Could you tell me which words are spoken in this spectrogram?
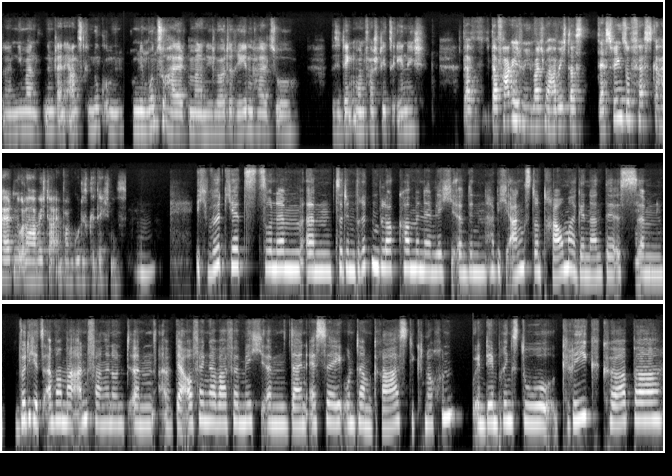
Äh, niemand nimmt einen ernst genug, um, um den Mund zu halten, man, die Leute reden halt so, sie denken, man versteht es eh nicht da, da frage ich mich manchmal, habe ich das deswegen so festgehalten oder habe ich da einfach ein gutes Gedächtnis? Mhm. Ich würde jetzt zu einem ähm, zu dem dritten Block kommen, nämlich äh, den habe ich Angst und Trauma genannt. Der ist, mhm. ähm, würde ich jetzt einfach mal anfangen. Und ähm, der Aufhänger war für mich ähm, dein Essay Unterm Gras, die Knochen. In dem bringst du Krieg, Körper,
